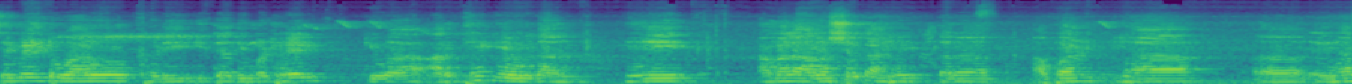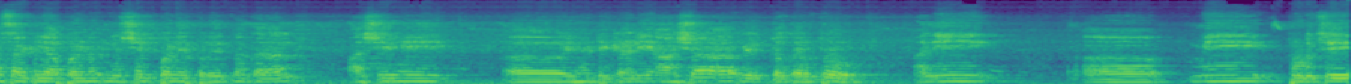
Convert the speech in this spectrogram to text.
सिमेंट वाळू खडी इत्यादी मटेरियल किंवा आर्थिक योगदान हे आम्हाला आवश्यक आहे. तर आपण ह्या ह्यासाठी आपण निश्चितपणे प्रयत्न कराल अशी मी ह्या ठिकाणी आशा व्यक्त करतो. आणि मी पुढचे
